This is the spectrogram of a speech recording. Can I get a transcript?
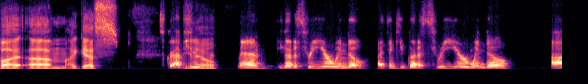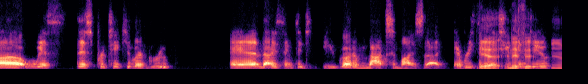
but um I guess scrap you know man. You got a three year window. I think you've got a three year window uh, with this particular group. And I think that you've got to maximize that. Everything yeah, that you and if can it do. yeah.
